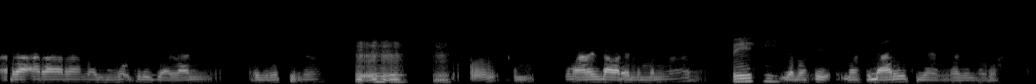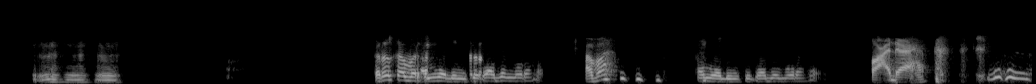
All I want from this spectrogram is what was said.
arah arah arah Maguwo kiri jalan ring road gitu hmm, hmm, hmm. Oh, kem- kemarin tawarin temen Wih. ya masih masih baru sih ya nggak murah Hmm, hmm, hmm. Terus kabar kamu wedding situ aja murah apa? kamu wedding situ aja murah Wadah. Betul.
